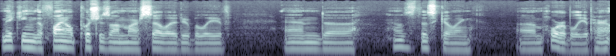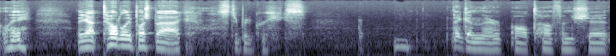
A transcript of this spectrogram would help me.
making the final pushes on Marseille, I do believe. And uh, how's this going? Um, horribly, apparently. They got totally pushed back. Stupid Greeks. Thinking they're all tough and shit.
